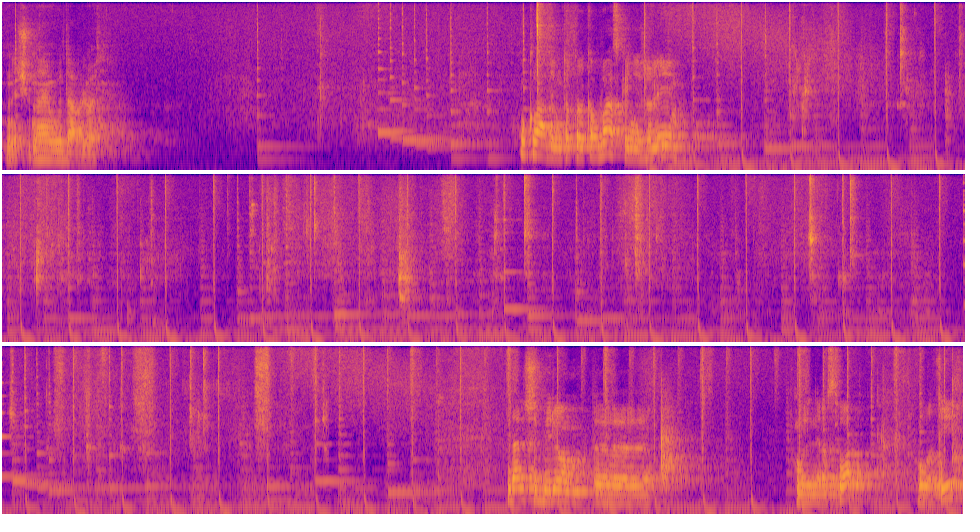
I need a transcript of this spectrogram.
начинаем выдавливать. Укладываем такой колбаской, не жалеем. Дальше берем э, мыльный раствор. Вот и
